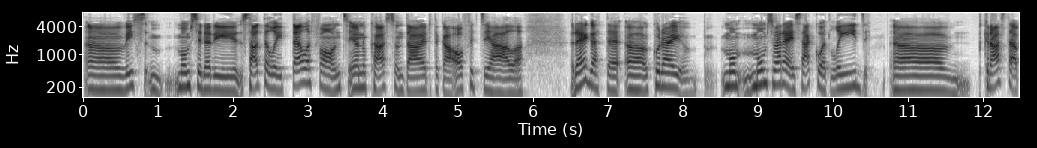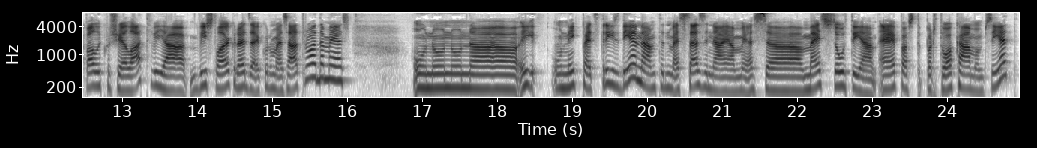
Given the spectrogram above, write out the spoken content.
Uh, vis, mums ir arī satelīta telefons, ja nu kas, un tā ir tā kā oficiāla regate, uh, kurai mums varēja sekot līdzi. Uh, krastā palikušie Latvijā visu laiku redzēja, kur mēs atrodamies. Un, un, un, uh, ik, un ik pēc trīs dienām mēs sazinājāmies. Uh, mēs sūtījām e-pastu par to, kā mums iet.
